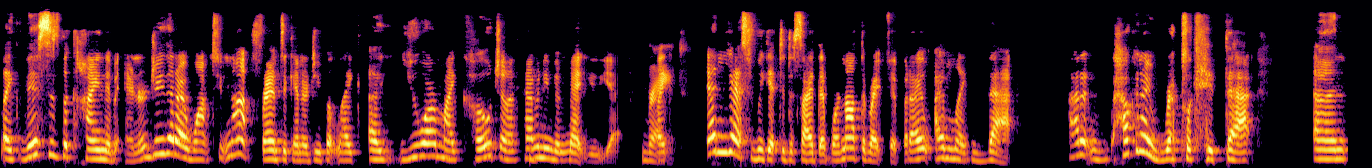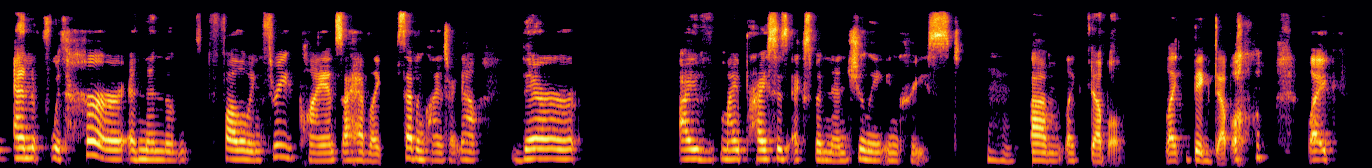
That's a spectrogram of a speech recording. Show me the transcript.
like this is the kind of energy that I want to, not frantic energy, but like uh, you are my coach and I haven't even met you yet. Right. Like, and yes, we get to decide that we're not the right fit, but I, I'm like that. How, do, how can I replicate that? And and with her, and then the following three clients, I have like seven clients right now. They're I've my prices exponentially increased, mm-hmm. um, like double, like big double, like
